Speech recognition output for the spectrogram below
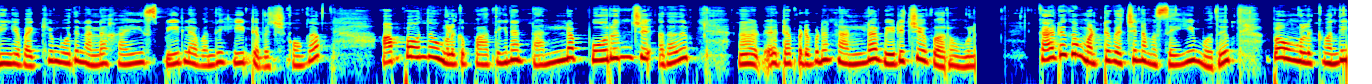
நீங்கள் வைக்கும்போது நல்லா ஹை ஸ்பீடில் வந்து ஹீட்டை வச்சுக்கோங்க. அப்போ வந்து உங்களுக்கு பார்த்தீங்கன்னா நல்லா பொறிஞ்சு அதாவது டப்பு டப்புன்னு நல்லா வெடிச்சு வரும் உங்களுக்கு. கடுகு மட்டும் வச்சு நம்ம செய்யும்போது இப்போ உங்களுக்கு வந்து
